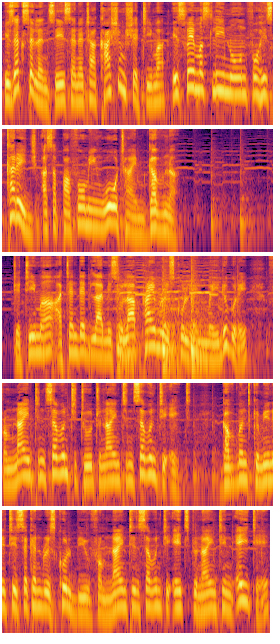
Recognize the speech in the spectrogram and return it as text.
his Excellency Senator Kashim Shettima is famously known for his courage as a performing wartime governor. Shettima attended La Misula Primary School in Maiduguri from 1972 to 1978, Government Community Secondary School Biu from 1978 to 1980,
